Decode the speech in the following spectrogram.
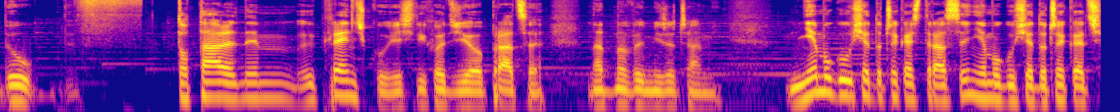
Był totalnym kręćku, jeśli chodzi o pracę nad nowymi rzeczami. Nie mógł się doczekać trasy, nie mógł się doczekać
